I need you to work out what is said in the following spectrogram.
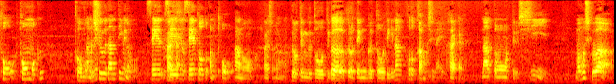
党党目？党目ね。あの集団っていう意味の政治の政党とかの党、あのあれですよね、うん。クロテング党的な？はい黒天狗党的なことかもしれないはいなとも思ってるし、まあ、もしくは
